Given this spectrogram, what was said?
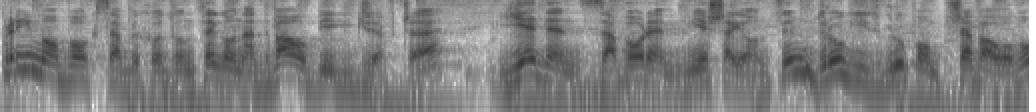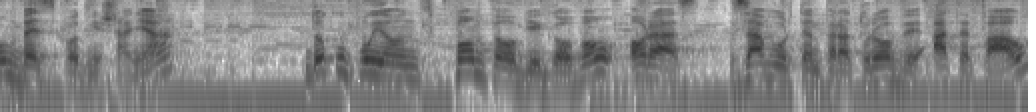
Primo Boxa wychodzącego na dwa obiegi grzewcze. Jeden z zaworem mieszającym, drugi z grupą przewałową bez podmieszania dokupując pompę obiegową oraz zawór temperaturowy ATV,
